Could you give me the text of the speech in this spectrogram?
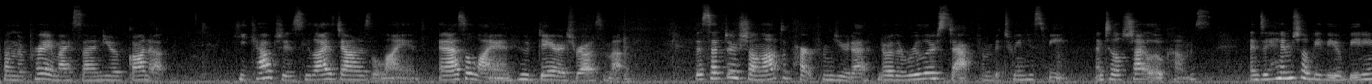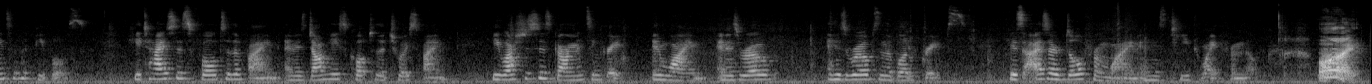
From the prey, my son, you have gone up. He couches, he lies down as a lion, and as a lion, who dares rouse him up? The scepter shall not depart from Judah, nor the ruler's staff from between his feet, until Shiloh comes, and to him shall be the obedience of the peoples. He ties his foal to the vine, and his donkey's colt to the choice vine. He washes his garments in grape in wine, and his robe his robes in the blood of grapes. His eyes are dull from wine, and his teeth white from milk. All right.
